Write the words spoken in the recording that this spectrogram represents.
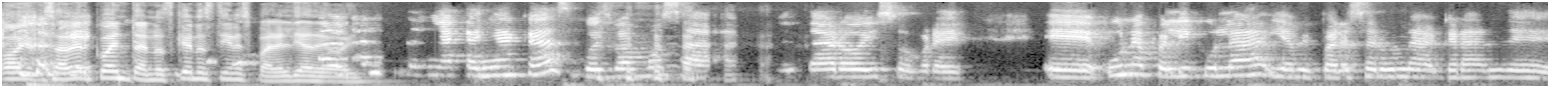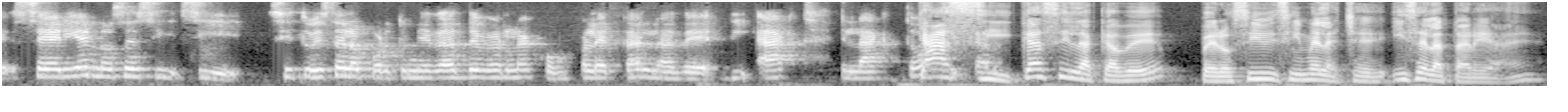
Oye, pues a ver, cuéntanos, ¿qué nos tienes para el día de hoy? ñaca ñacas, pues vamos a comentar hoy sobre eh, una película y a mi parecer una grande serie. No sé si, si, si tuviste la oportunidad de verla completa, la de The Act, el acto. Casi, casi la acabé, pero sí, sí me la eché. Hice la tarea, ¿eh?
